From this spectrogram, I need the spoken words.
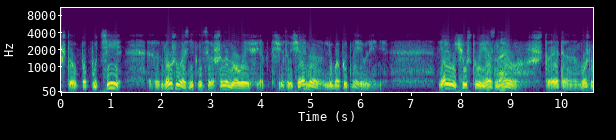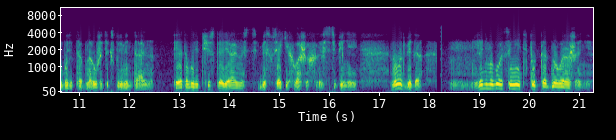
что по пути должен возникнуть совершенно новый эффект, чрезвычайно любопытное явление. Я его чувствую, я знаю, что это можно будет обнаружить экспериментально. И это будет чистая реальность, без всяких ваших степеней. Ну вот беда. Я не могу оценить тут одно выражение.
